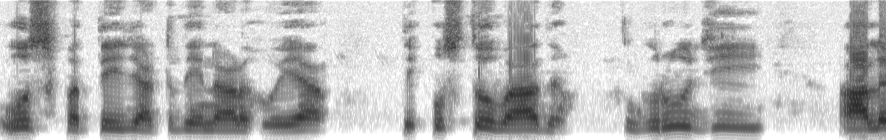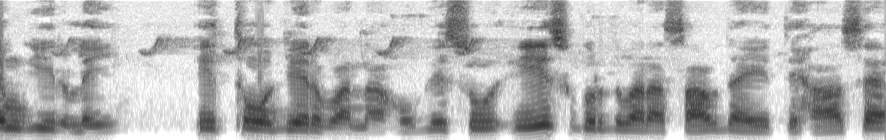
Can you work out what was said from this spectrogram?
ਉਸ ਫੱਤੇ ਜੱਟ ਦੇ ਨਾਲ ਹੋਇਆ ਤੇ ਉਸ ਤੋਂ ਬਾਅਦ ਗੁਰੂ ਜੀ ਆਲਮਗੀਰ ਲਈ ਇੱਥੋਂ ਅੱਗੇ ਰਵਾਨਾ ਹੋ ਗਏ। ਸੋ ਇਸ ਗੁਰਦੁਆਰਾ ਸਾਹਿਬ ਦਾ ਇਹ ਇਤਿਹਾਸ ਹੈ।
